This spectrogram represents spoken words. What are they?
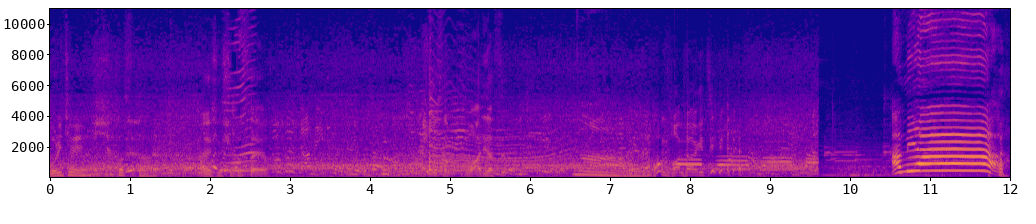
우리 팀의 슈퍼스타. 아니 저 슈퍼스타예요. 뭐 아디다스? 뭐 나가겠지? 아미야!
